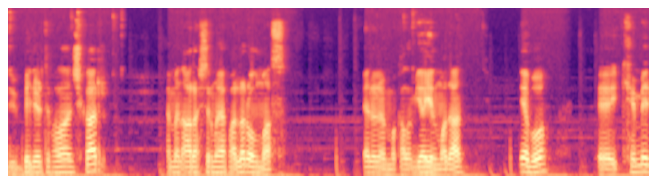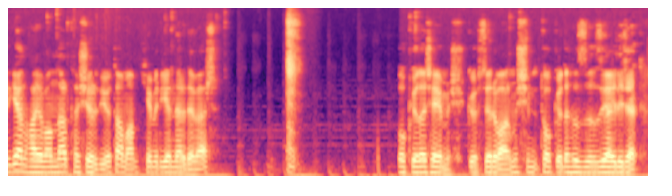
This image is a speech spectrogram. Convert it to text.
Bir belirti falan çıkar. Hemen araştırma yaparlar olmaz. Gelelim bakalım yayılmadan. Ne bu? Ee, kemirgen hayvanlar taşır diyor. Tamam kemirgenleri de ver. Tokyo'da şeymiş, gösteri varmış. Şimdi Tokyo'da hızlı hızlı yayılacak.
